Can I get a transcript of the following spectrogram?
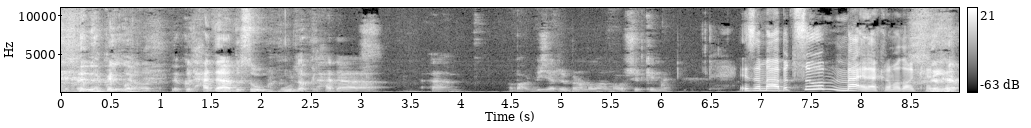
لكل لكل حدا بصوم ولكل حدا ما بعرف بيجرب رمضان ما بعرف شو الكلمة. إذا ما بتصوم ما إلك رمضان كريم.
